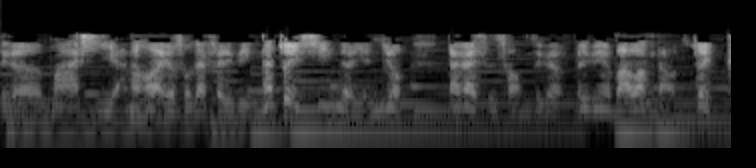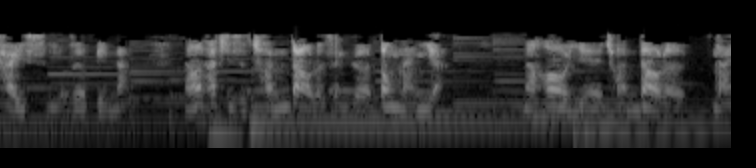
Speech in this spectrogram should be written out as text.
这个马来西亚，那后来又说在菲律宾。那最新的研究大概是从这个菲律宾的巴望岛最开始有这个槟榔，然后它其实传到了整个东南亚，然后也传到了南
